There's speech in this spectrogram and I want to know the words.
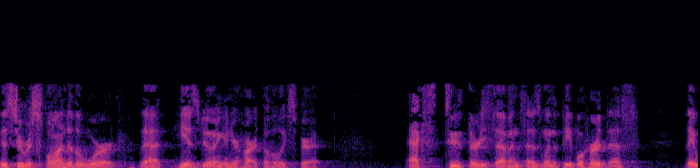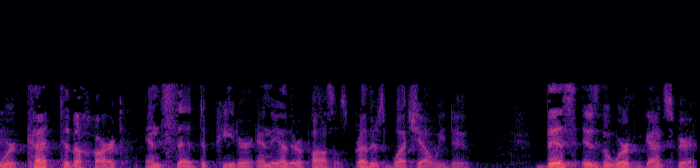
is to respond to the work that he is doing in your heart, the Holy Spirit. Acts 2.37 says, When the people heard this, they were cut to the heart and said to Peter and the other apostles, Brothers, what shall we do? This is the work of God's Spirit.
